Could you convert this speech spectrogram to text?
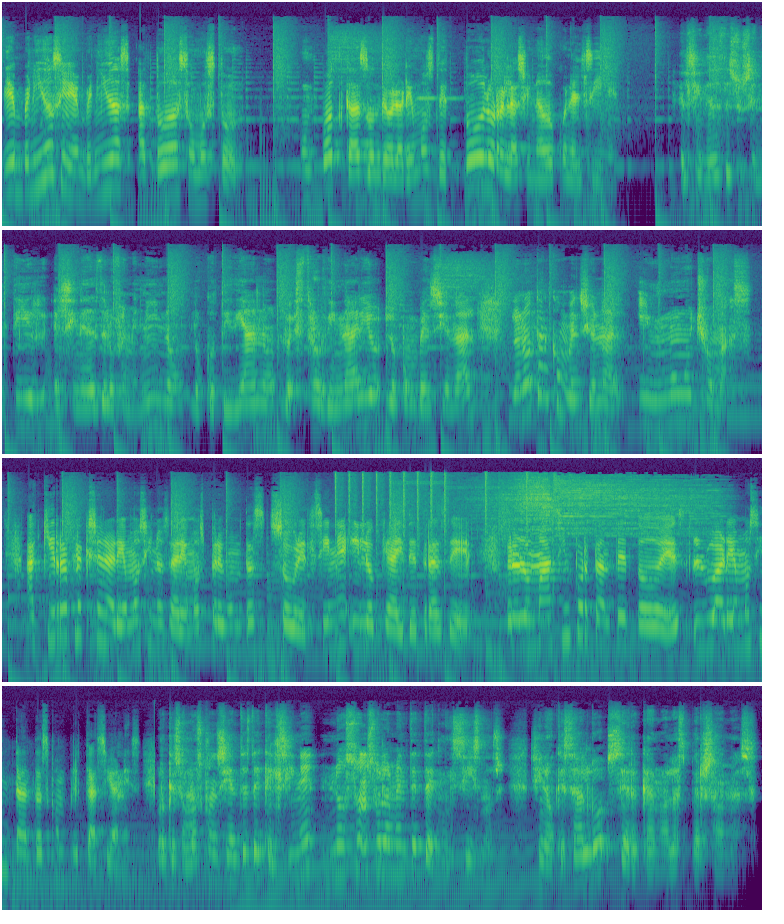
Bienvenidos y bienvenidas a Todas Somos Todo, un podcast donde hablaremos de todo lo relacionado con el cine. El cine desde su sentir, el cine desde lo femenino, lo cotidiano, lo extraordinario, lo convencional, lo no tan convencional y mucho más. Aquí reflexionaremos y nos haremos preguntas sobre el cine y lo que hay detrás de él. Pero lo más importante de todo es, lo haremos sin tantas complicaciones. Porque somos conscientes de que el cine no son solamente tecnicismos, sino que es algo cercano a las personas.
